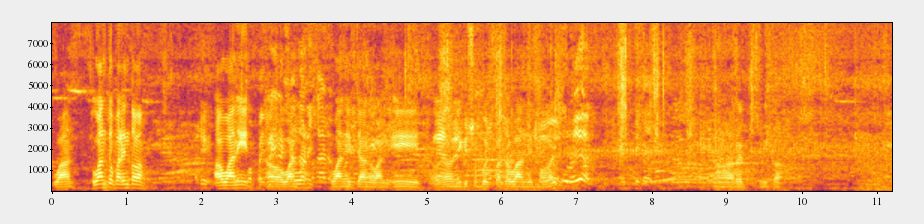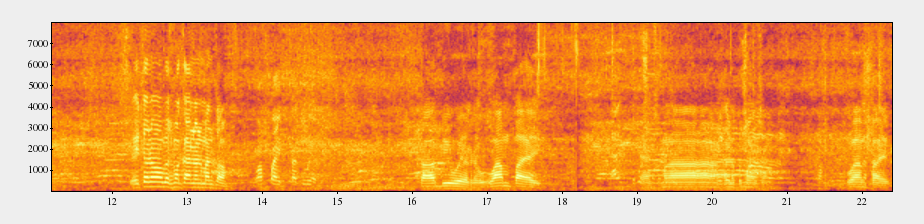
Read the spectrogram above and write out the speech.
One, one to pa rin to. Ah, one eight. Oh, one, one eight yan, one eight. Oh, yan, negotiable pa sa one eight mga guys. Puro yan. Mga replica. So, ito naman boss, magkano naman to? 1.5 taguer. Tabiwer, 1.5. Yan, sa mga, ano to mga isa. 1.5.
